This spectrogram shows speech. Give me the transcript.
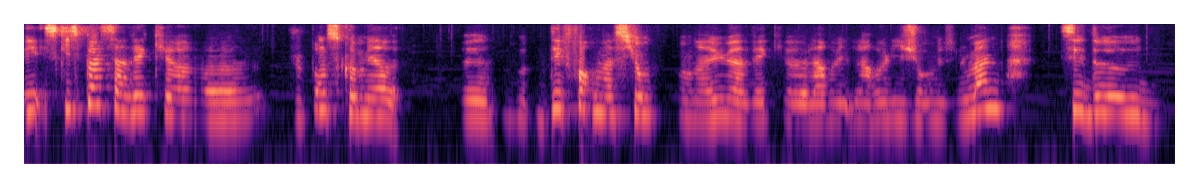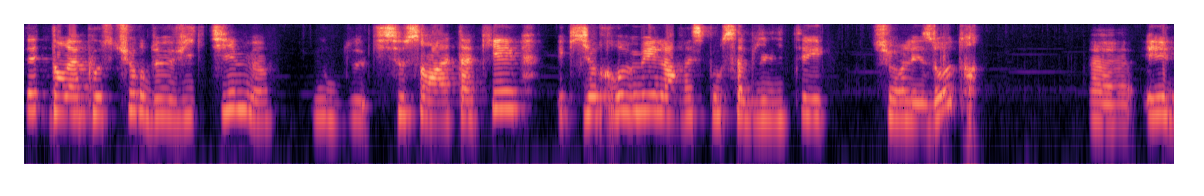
Mais ce qui se passe avec, euh, je pense, comme euh, déformation qu'on a eue avec euh, la, la religion musulmane, c'est d'être dans la posture de victime ou de, qui se sent attaqué et qui remet la responsabilité sur les autres euh, et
